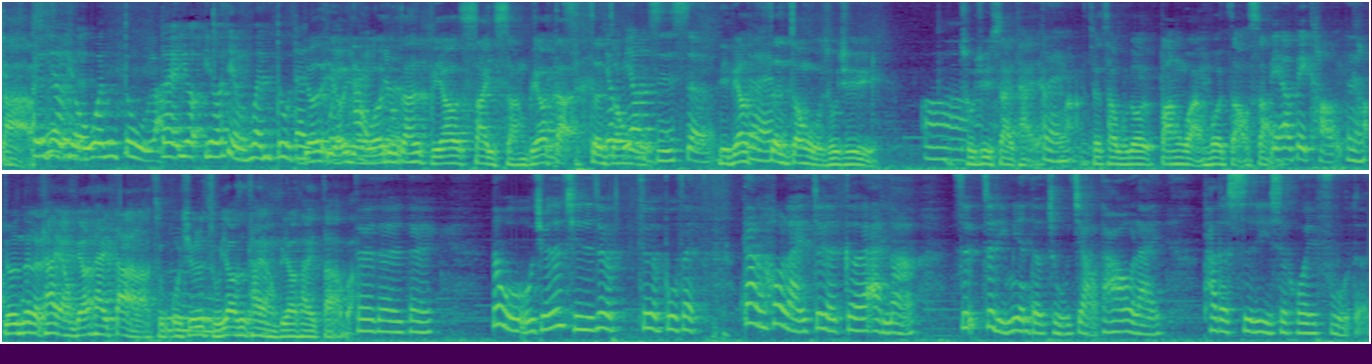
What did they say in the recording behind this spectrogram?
大。了，要有温度啦。对，有有点温度，但有有一点温度，但是不要晒伤，不要大正中午，不要直射，你不要正中午出去哦，出去晒太阳嘛，就差不多傍晚或早上，不要被烤烤。就是那个太阳不要太大了，主我觉得主要是太阳不要太大吧。对对对，那我我觉得其实这个这个部分，但后来这个个案呐，这这里面的主角他后来他的视力是恢复的。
